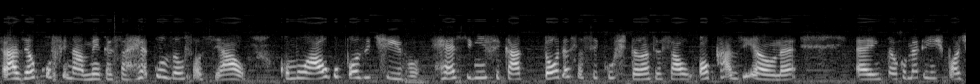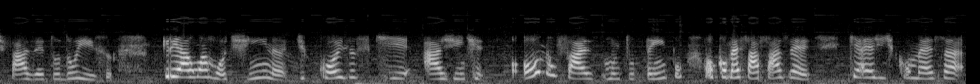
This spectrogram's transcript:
trazer o confinamento, essa reclusão social como algo positivo, ressignificar toda essa circunstância, essa ocasião, né? É, então, como é que a gente pode fazer tudo isso? Criar uma rotina de coisas que a gente ou não faz muito tempo ou começar a fazer. Que aí a gente começa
